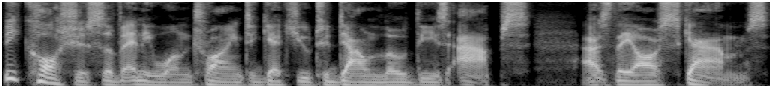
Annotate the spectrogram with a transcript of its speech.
Be cautious of anyone trying to get you to download these apps, as they are scams.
